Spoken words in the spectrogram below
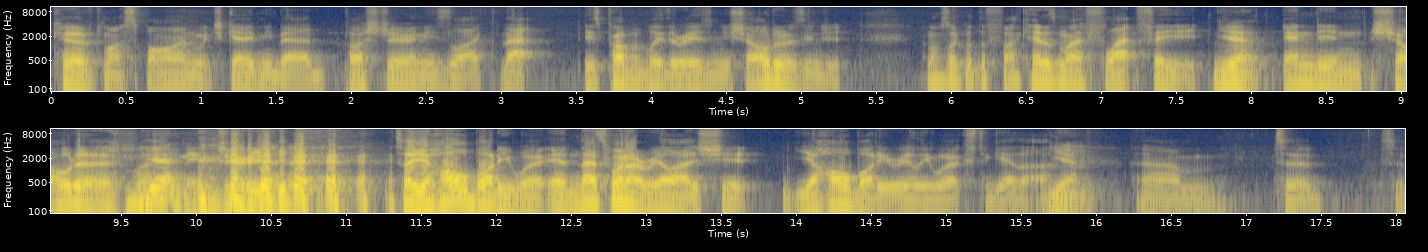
curved my spine, which gave me bad posture. And he's like, that is probably the reason your shoulder was injured. And I was like, what the fuck? How does my flat feet yeah, end in shoulder fucking Yeah. injury? so your whole body work, and that's when I realized, shit, your whole body really works together yeah. um, to to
